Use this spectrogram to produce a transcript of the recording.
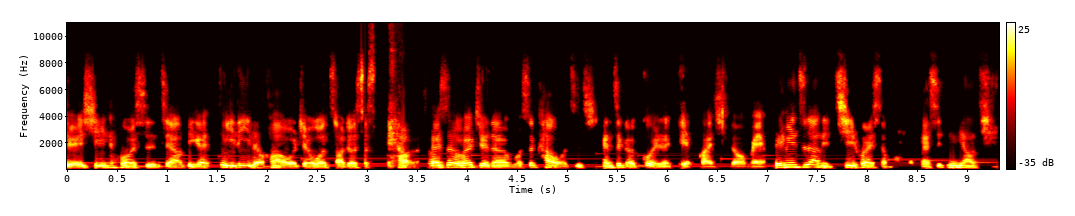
决心，或是这样的一个毅力的话，我觉得我早就死掉了。所以我会觉得我是靠我自己，跟这个贵人一点关系都没有。明明知道你忌讳什么，还是硬要提，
